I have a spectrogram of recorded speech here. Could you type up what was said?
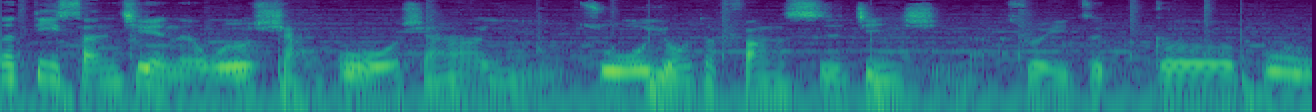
那第三届呢？我有想过想要以桌游的方式进行啊，所以这个部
